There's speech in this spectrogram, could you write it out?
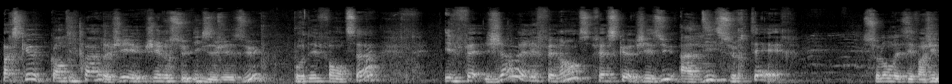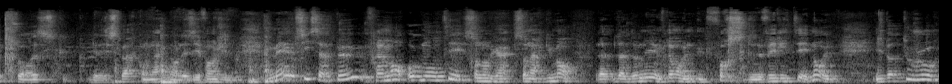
parce que quand il parle j'ai reçu X de Jésus, pour défendre ça, il fait jamais référence à ce que Jésus a dit sur terre, selon les évangiles, selon les histoires qu'on a dans les évangiles. Même si ça peut vraiment augmenter son, son argument, la, donner vraiment une, force de vérité. Non, il, doit toujours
